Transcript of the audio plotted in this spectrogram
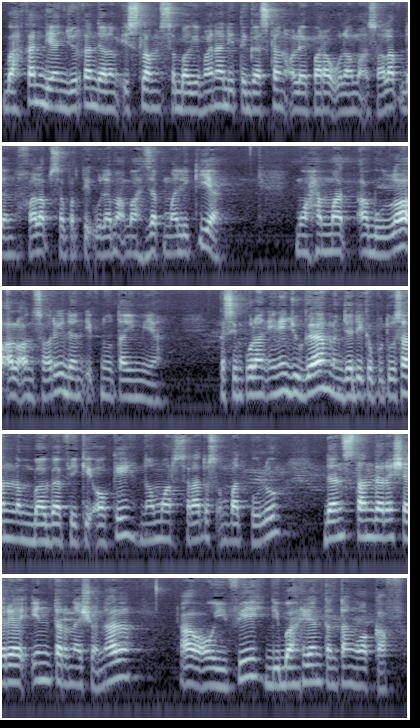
bahkan dianjurkan dalam Islam sebagaimana ditegaskan oleh para ulama salaf dan khalaf seperti ulama mazhab Malikiyah, Muhammad Abdullah Al-Ansari dan Ibnu Taimiyah. Kesimpulan ini juga menjadi keputusan Lembaga Fikih Oki nomor 140 dan Standar Syariah Internasional AOIV di Bahrian tentang wakaf.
